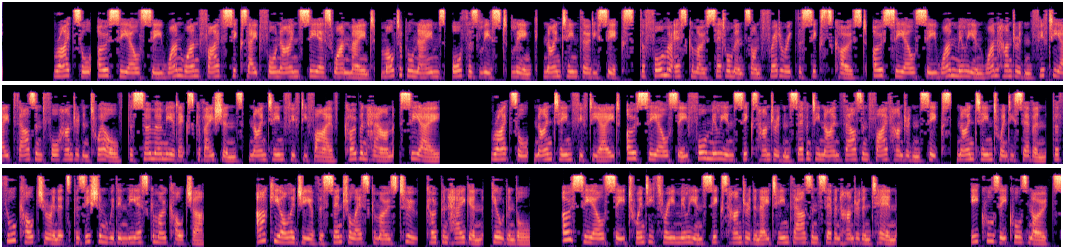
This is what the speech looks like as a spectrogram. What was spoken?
Reitzel, OCLC 115689 CS1 maint, multiple names, authors list link, 1936, the former Eskimo settlements on Frederick VI's coast, OCLC 1158412, the Sermermiut excavations, 1955, Copenhagen, ca. Reitzel, 1958, OCLC 4679506, 1927, The Thule culture and its position within the Eskimo culture. Archaeology of the Central Eskimos 2, Copenhagen, Gyldendal. OCLC 23618710 Notes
